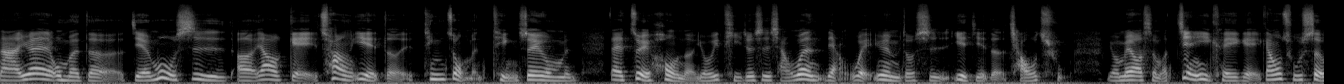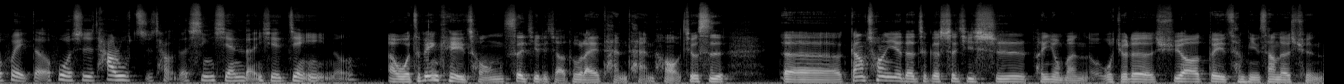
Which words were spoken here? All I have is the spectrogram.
那因为我们的节目是呃要给创业的听众们听，所以我们在最后呢有一题就是想问两位，因为我们都是业界的翘楚，有没有什么建议可以给刚出社会的或是踏入职场的新鲜人一些建议呢？啊，我这边可以从设计的角度来谈谈哈，就是呃刚创业的这个设计师朋友们，我觉得需要对产品上的选。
